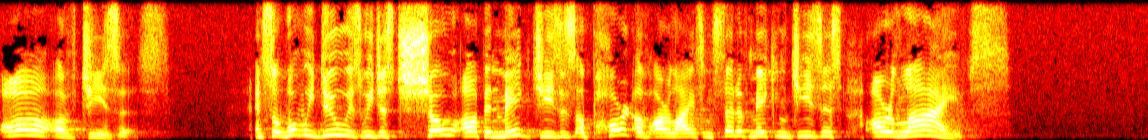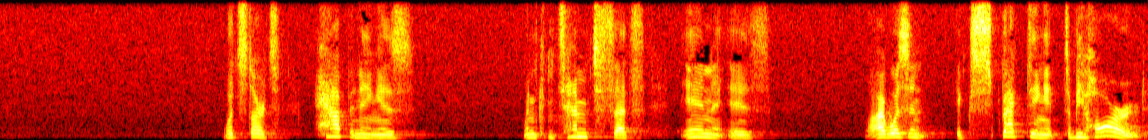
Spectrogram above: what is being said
awe of Jesus. And so, what we do is we just show up and make Jesus a part of our lives instead of making Jesus our lives. What starts happening is when contempt sets in, is well, I wasn't expecting it to be hard.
